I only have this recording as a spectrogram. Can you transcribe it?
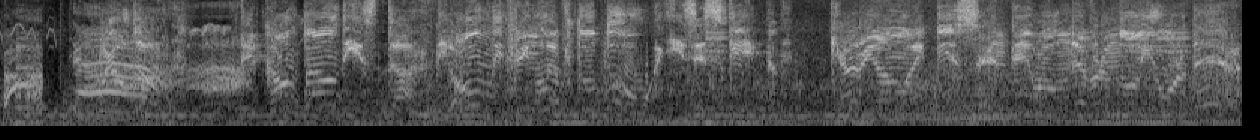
Well done! They come done. The only thing left to do is escape. Carry on like this and they will never know you were there.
